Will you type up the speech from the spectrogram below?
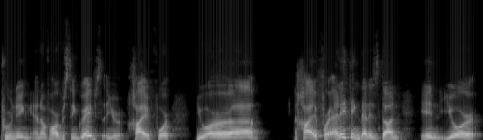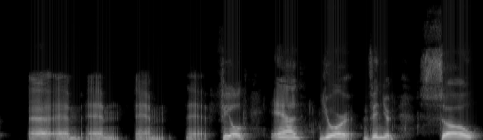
pruning and of harvesting grapes that you're chayav for. You are uh, chayav for anything that is done in your uh, um, um, um, uh, field and your vineyard. So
